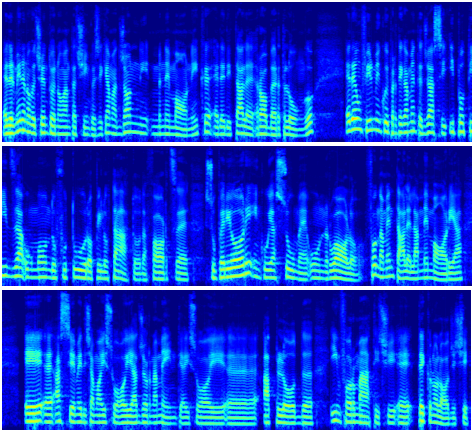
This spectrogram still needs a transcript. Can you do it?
è del 1995, si chiama Johnny Mnemonic ed è di tale Robert Longo ed è un film in cui praticamente già si ipotizza un mondo futuro pilotato da forze superiori in cui assume un ruolo fondamentale la memoria e eh, assieme diciamo, ai suoi aggiornamenti, ai suoi eh, upload informatici e tecnologici.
